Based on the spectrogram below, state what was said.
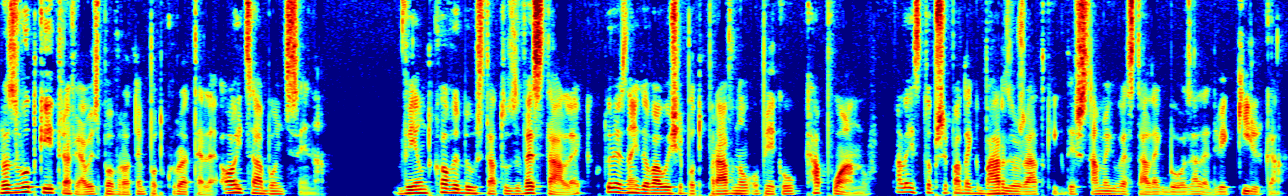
Rozwódki trafiały z powrotem pod kuratelę ojca bądź syna. Wyjątkowy był status westalek, które znajdowały się pod prawną opieką kapłanów, ale jest to przypadek bardzo rzadki, gdyż samych westalek było zaledwie kilka.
